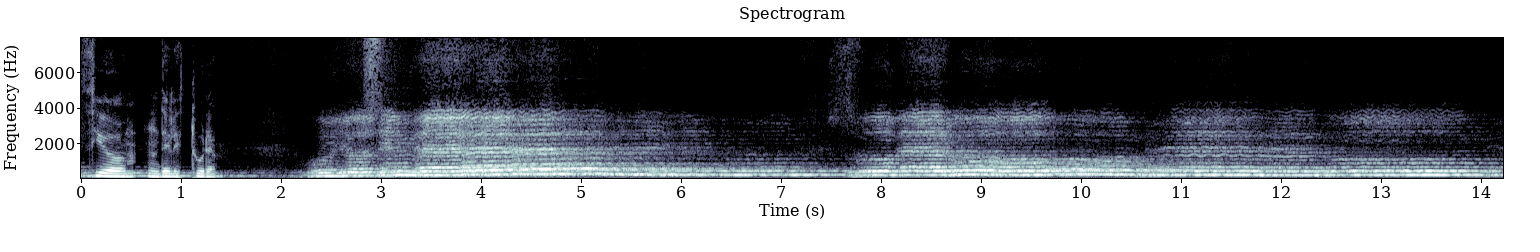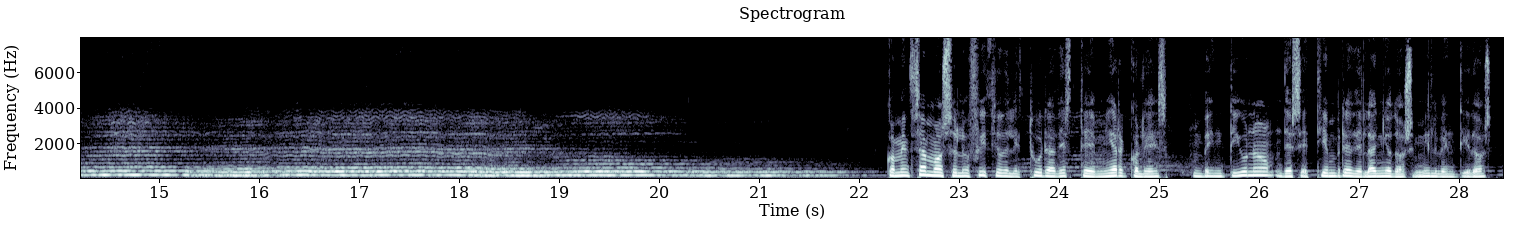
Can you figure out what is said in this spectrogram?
De lectura. Comenzamos el oficio de lectura de este miércoles 21 de septiembre del año 2022,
